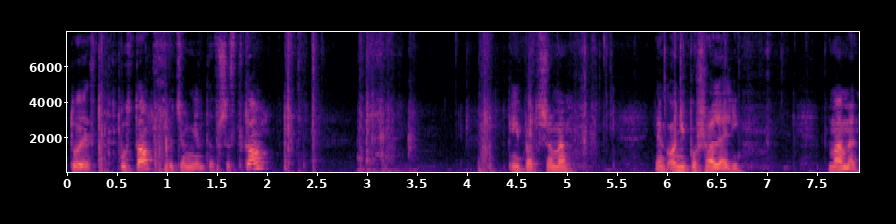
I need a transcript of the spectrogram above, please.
Tu jest pusto. Wyciągnięte wszystko. I patrzymy, jak oni poszaleli. Mamy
